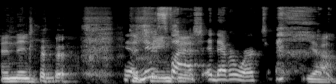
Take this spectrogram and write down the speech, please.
And then yeah, newsflash, it, it, never worked. yeah,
